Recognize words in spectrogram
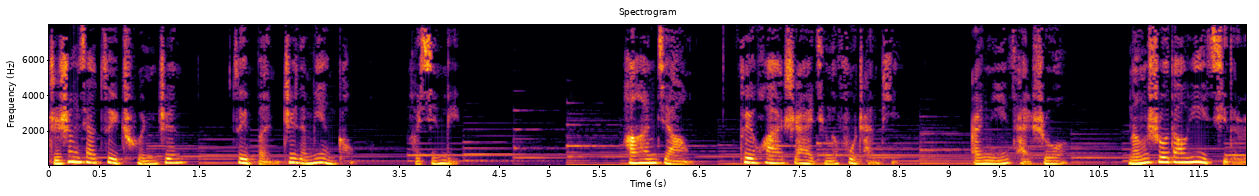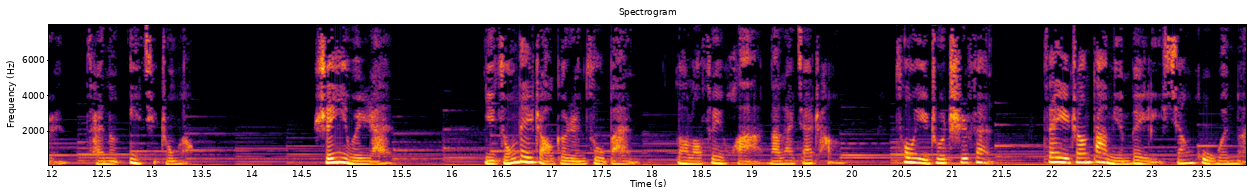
只剩下最纯真、最本质的面孔和心灵。韩寒讲，废话是爱情的副产品，而尼采说，能说到一起的人才能一起终老。深以为然，你总得找个人作伴，唠唠废话，拿拉家常，凑一桌吃饭，在一张大棉被里相互温暖，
